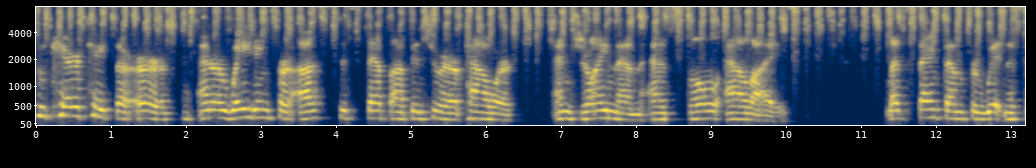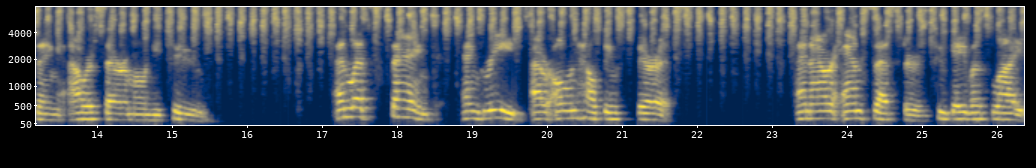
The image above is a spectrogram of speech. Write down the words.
who caretake the earth and are waiting for us to step up into our power and join them as full allies. Let's thank them for witnessing our ceremony too. And let's thank and greet our own helping spirits and our ancestors who gave us life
